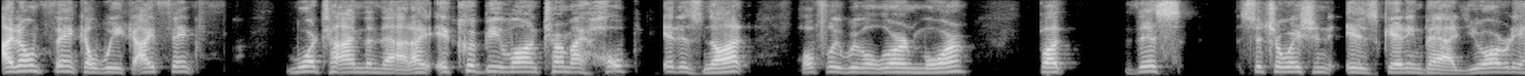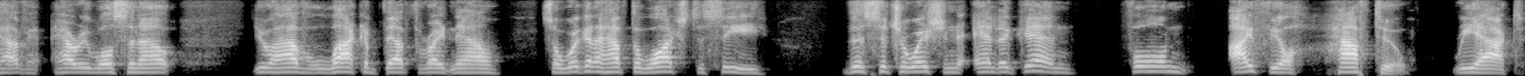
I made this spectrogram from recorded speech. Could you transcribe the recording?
I don't think a week. I think more time than that. I it could be long term. I hope it is not. Hopefully we will learn more. But this situation is getting bad. You already have Harry Wilson out. You have lack of depth right now. So we're going to have to watch to see this situation. And again, Fulham, I feel, have to react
